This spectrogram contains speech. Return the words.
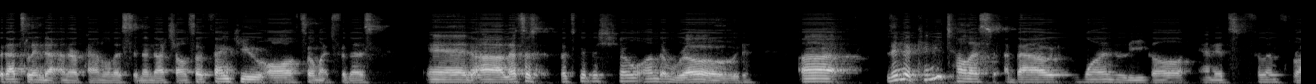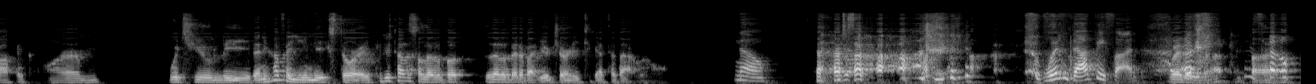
but that's Linda and our panelists in a nutshell. So thank you all so much for this. And uh, let's just, let's get the show on the road. Uh, Linda, can you tell us about One Legal and its philanthropic arm which you lead, and you have a unique story. Could you tell us a little bit, a little bit about your journey to get to that role? No. Wouldn't that be fun? Wouldn't that be fun? so,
